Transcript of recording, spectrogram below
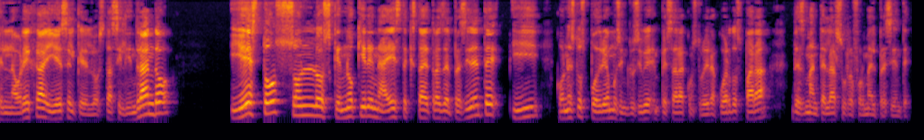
en la oreja y es el que lo está cilindrando. Y estos son los que no quieren a este que está detrás del presidente y con estos podríamos inclusive empezar a construir acuerdos para desmantelar su reforma del presidente.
